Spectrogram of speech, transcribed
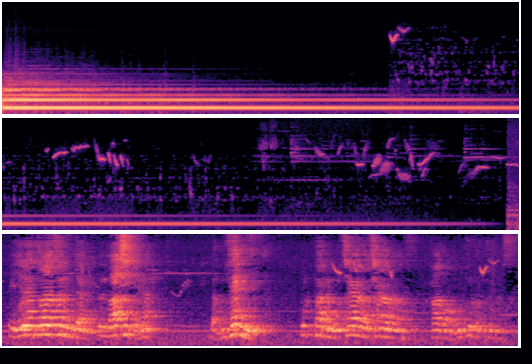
이런 조사는 이제 끝나시기는 무생입니다. 불타는 무생하고 생각하고 우주로 죽었어.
